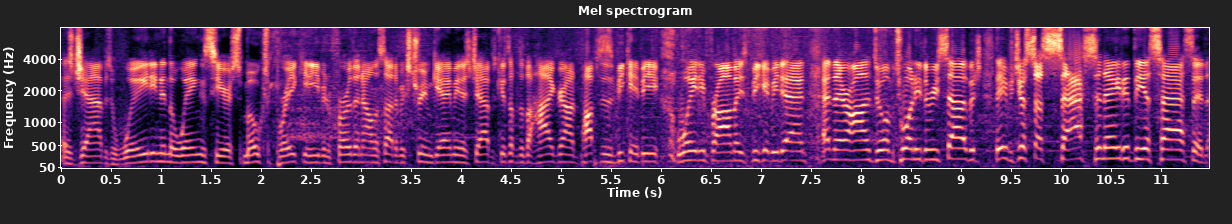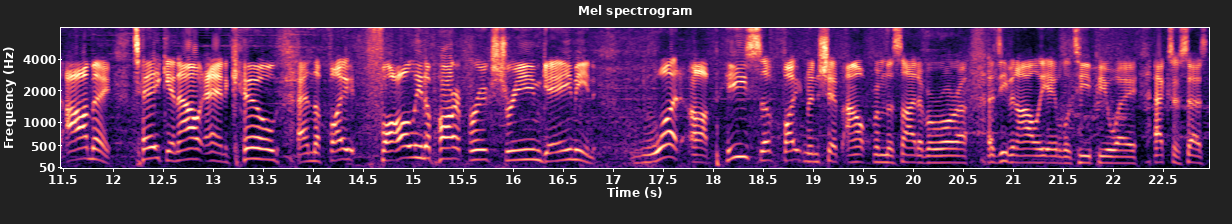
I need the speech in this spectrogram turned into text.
as Jabz waiting in the wings here. Smoke's breaking even further now on the side of Extreme Gaming as Jabz gets up to the high ground, pops his BKB, waiting for Ame's BKB to end, and they're on to him. 23 Savage. They've just assassinated the assassin. Ame taken out and killed, and the fight falling apart for Extreme Gaming. What a piece of fightmanship out from the side of Aurora as even Oli able to TP away. XSS,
